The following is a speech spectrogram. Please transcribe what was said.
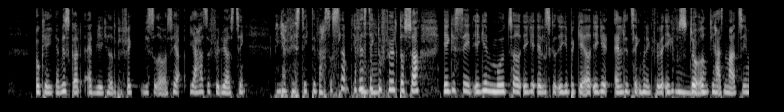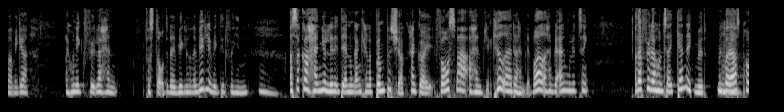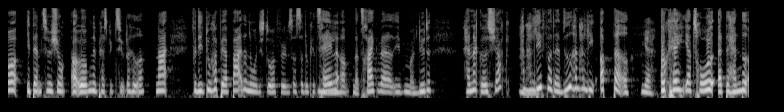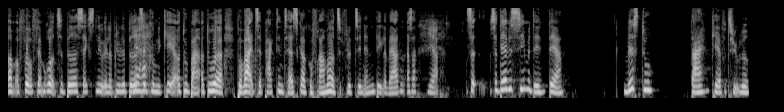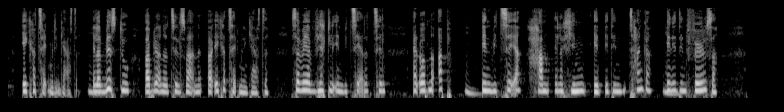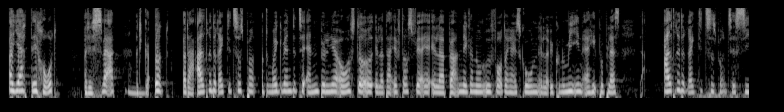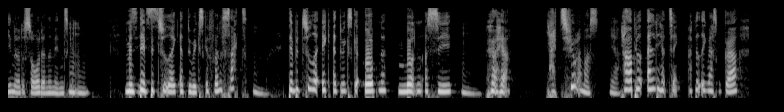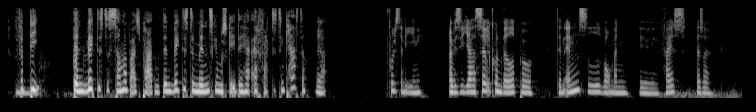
okay, jeg vidste godt, at vi ikke havde det perfekt. Vi sidder også her. Jeg har selvfølgelig også ting. Men jeg vidste ikke, det var så slemt. Jeg vidste mm-hmm. ikke, du følte dig så ikke set, ikke modtaget, ikke elsket, ikke begæret, ikke alle de ting, hun ikke føler, ikke forstået. Mm. De har sådan meget tema om, ikke, at hun ikke føler, at han forstår det, der i virkeligheden er virkelig vigtigt for hende. Mm. Og så går han jo lidt i det, jeg nogle gange kalder bombechok. Han går i forsvar, og han bliver ked af det, og han bliver vred, og han bliver alle mulige ting. Og der føler hun sig igen ikke mødt. Men mm-hmm. hvor jeg også prøver i den situation at åbne et perspektiv, der hedder, nej, fordi du har bearbejdet nogle af de store følelser, så du kan tale mm. om dem og trække vejret i dem og lytte. Han er gået i chok. Han har lige fået det at vide. Han har lige opdaget. Yeah. Okay, jeg troede, at det handlede om at få fem råd til et bedre sexliv, eller blive lidt bedre Ja. til at kommunikere, og du, bare, og du er på vej til at pakke dine tasker og gå frem og til, flytte til en anden del af verden. Altså, Ja. så, så det jeg vil sige med det, det er, hvis du, dig, kære fortvivlede, ikke har talt med din kæreste, mm. eller hvis du oplever noget tilsvarende, og ikke har talt med din kæreste, så vil jeg virkelig invitere dig til at åbne op. Mm. Invitere ham eller hende ind i dine tanker, mm. ind i dine følelser. Og ja, det er hårdt, og det er svært, mm. og det gør ondt, og der er aldrig det rigtige tidspunkt, og du må ikke vente til anden bølge er overstået, eller der er efterårsferie, eller børnene ikke har nogen udfordringer i skolen, eller økonomien er helt på plads. Der er aldrig det rigtige tidspunkt til at sige noget, der sårer et andet menneske. Mm. Mm-mm. Men præcis. det betyder ikke, at du ikke skal få det sagt. Mm. Det betyder ikke, at du ikke skal åbne munden og sige, Mm. hør her, jeg er i tvivl om os. Ja. Jeg har oplevet alle de her ting, og jeg ved ikke, hvad jeg skal gøre, mm. fordi den vigtigste samarbejdspartner, den vigtigste menneske måske i det her, er faktisk din kæreste. Ja. Fuldstændig enig. Og jeg vil sige, jeg har selv kun været på den anden side, hvor man øh, faktisk, altså,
